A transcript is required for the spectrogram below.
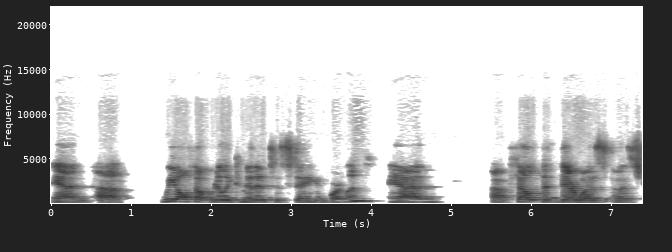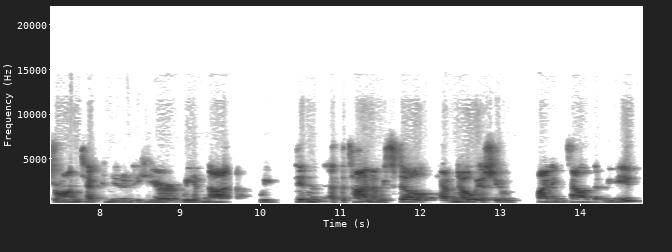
and uh, we all felt really committed to staying in Portland and uh, felt that there was a strong tech community here. We have not, we didn't at the time, and we still have no issue finding the talent that we need.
